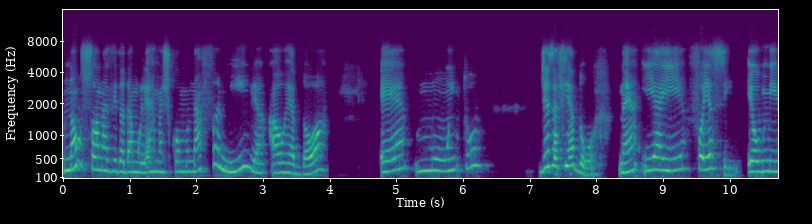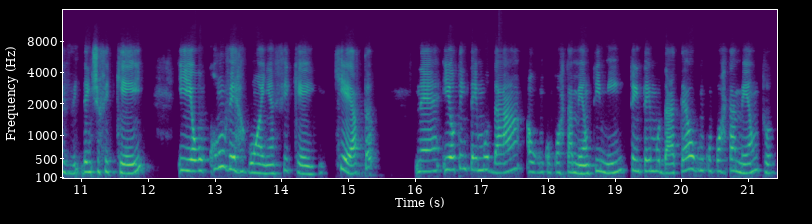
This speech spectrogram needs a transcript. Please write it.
não só na vida da mulher, mas como na família ao redor, é muito desafiador, né? E aí foi assim, eu me identifiquei e eu com vergonha fiquei quieta, né? E eu tentei mudar algum comportamento em mim, tentei mudar até algum comportamento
